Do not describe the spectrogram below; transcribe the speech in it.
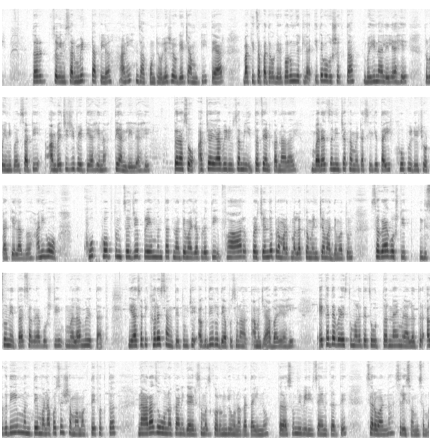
तर चवीनुसार मीठ टाकलं आणि झाकून ठेवले. शेवग्याची आमटी तयार. बाकी चपात्या वगैरे करून घेतल्या. इथे बघू शकता बहीण आलेली आहे. तर बहिणीसाठी आंब्याची जी पेटी आहे ना ती आणलेली आहे. तर असो आजच्या या व्हिडिओचा मी इथंच एंड करणार आहे. बऱ्याच जणींच्या कमेंट असेल की ताई खूप व्हिडिओ छोटा केला गं. आणि हो खूप खूप तुमचं जे प्रेम म्हणतात ना ते माझ्याप्रती फार प्रचंड प्रमाणात मला कमेंटच्या माध्यमातून सगळ्या गोष्टी दिसून येतात सगळ्या गोष्टी मला मिळतात. यासाठी खरंच सांगते तुमची अगदी हृदयापासून आ म्हणजे आभारी आहे. एखाद्या वेळेस तुम्हाला त्याचं उत्तर नाही मिळालं तर अगदी म्हणते मनापासून क्षमा मागते. फक्त नाराज होऊ नका आणि गैरसमज करून घेऊ नका ताईंनो. तर असं मी व्हिडिओ साईन करते. सर्वांना श्री स्वामी समर्थ.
